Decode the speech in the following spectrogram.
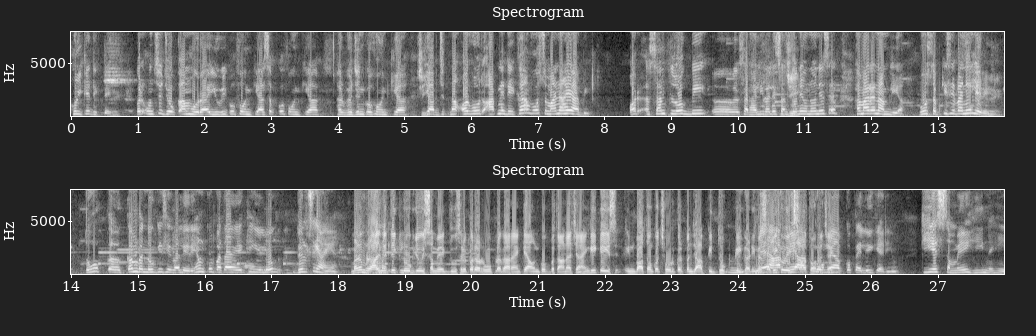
खुल के दिखते। पर उनसे जो काम हो रहा है यूवी को फ़ोन किया सबको फ़ोन किया हरभजन को फ़ोन किया कि आप जितना और वो आपने देखा वो सामान आया अभी। और संत लोग भी सरहाली वाले संतों ने उन्होंने सिर्फ़ हमारा नाम लिया। वो सबकी सेवा नहीं ले रहे। तो वो कम बंदों की सेवा ले रहे हैं। उनको पता है कि ये लोग दिल से आए हैं। मैडम राजनीतिक लोग जो इस समय एक दूसरे पर आरोप लगा रहे हैं क्या उनको बताना चाहेंगे कि इस इन बातों को छोड़कर पंजाब की दुख की घड़ी में सभी को एक साथ होना मैं आपको पहले ही कह रही हूँ। कि ये समय ही नहीं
